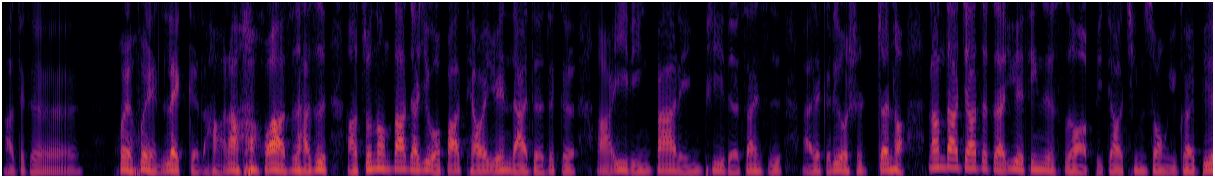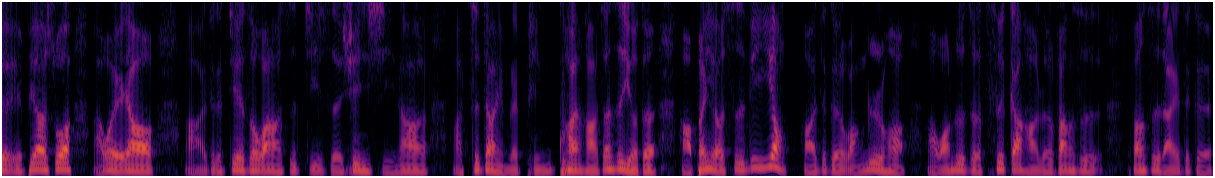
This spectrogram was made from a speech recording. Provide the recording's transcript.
啊这个。会会很 lag 的哈，那黄老师还是啊尊重大家，就我把它调为原来的这个啊一零八零 P 的三十啊这个六十帧哈，让大家这个阅听的时候比较轻松愉快，比如也不要说啊为了要啊这个接收王老师及时的讯息，然后啊吃掉你们的频宽哈，甚至有的好朋友是利用啊这个网日哈啊网日这个吃刚好的方式方式来这个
